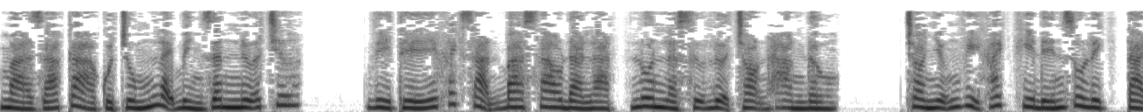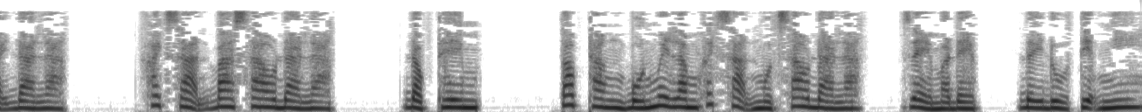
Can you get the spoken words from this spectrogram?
Mà giá cả của chúng lại bình dân nữa chứ. Vì thế khách sạn 3 sao Đà Lạt luôn là sự lựa chọn hàng đầu. Cho những vị khách khi đến du lịch tại Đà Lạt. Khách sạn 3 sao Đà Lạt. Đọc thêm. Top thăng 45 khách sạn 1 sao Đà Lạt, rẻ mà đẹp, đầy đủ tiện nghi.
